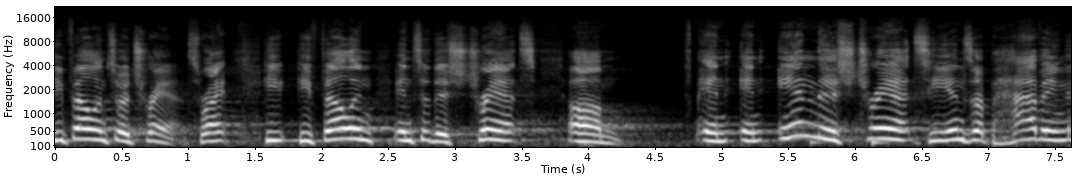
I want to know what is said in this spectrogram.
He fell into a trance, right? He, he fell in, into this trance. Um, and, and in this trance, he ends up having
